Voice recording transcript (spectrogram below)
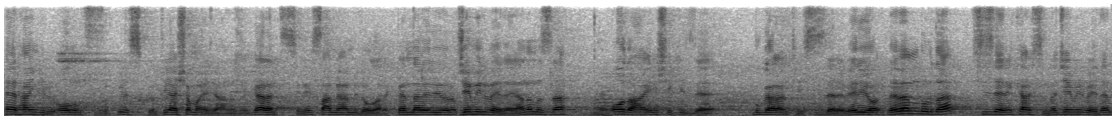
herhangi bir olumsuzluk, bir sıkıntı yaşamayacağınızın garantisini Sami Hamidi olarak ben de veriyorum. Cemil Bey de yanımızda. O da aynı şekilde bu garantiyi sizlere veriyor. Ve ben burada sizlerin karşısında Cemil Bey'den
